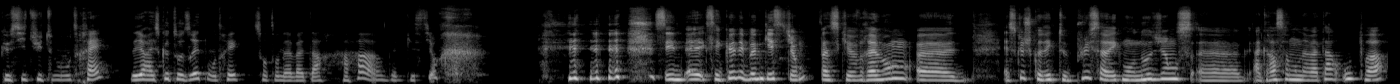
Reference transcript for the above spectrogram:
que si tu te montrais? D'ailleurs, est-ce que tu oserais te montrer sans ton avatar? Ah bonne question. Euh, c'est que des bonnes questions parce que vraiment, euh, est-ce que je connecte plus avec mon audience euh, grâce à mon avatar ou pas?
